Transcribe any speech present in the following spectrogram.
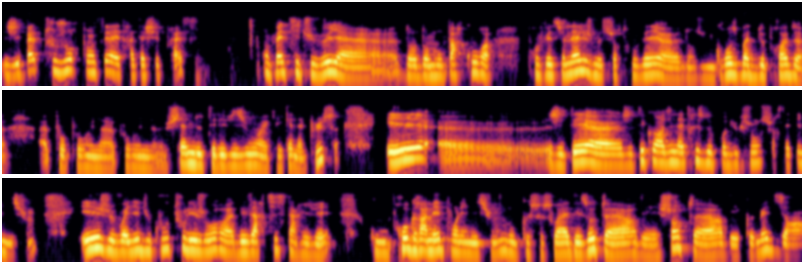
j'ai pas toujours pensé à être attachée de presse. En fait, si tu veux, il y a, dans, mon parcours professionnel, je me suis retrouvée euh, dans une grosse boîte de prod euh, pour, une, chaîne de télévision avec les Canal+. Et euh, j'étais, j'étais coordinatrice de production sur cette émission. Et je voyais du coup tous les jours des artistes arriver qu'on programmait pour l'émission. Donc que ce soit des auteurs, des chanteurs, des comédiens,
